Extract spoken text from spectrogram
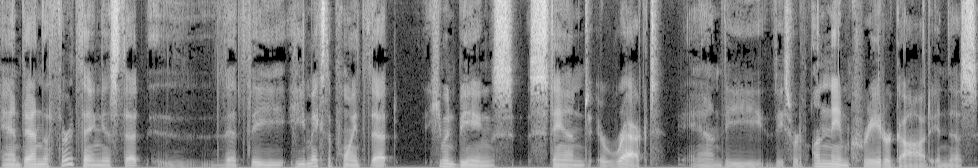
And then the third thing is that that the he makes the point that human beings stand erect, and the the sort of unnamed creator God in this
